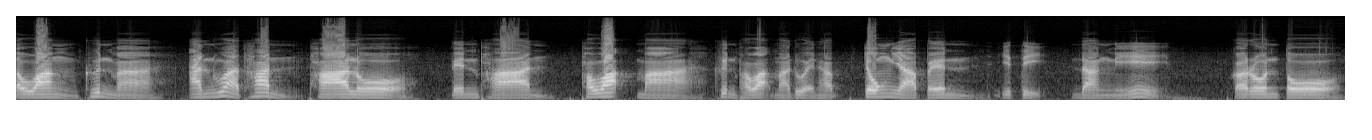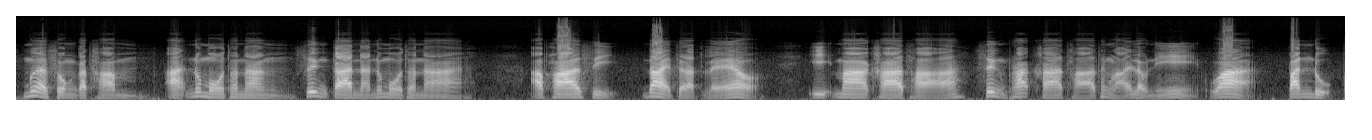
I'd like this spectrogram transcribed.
ตวังขึ้นมา อันว่าท่านพาโล เป็นพานภวะมาขึ้นภวะมาด้วยนะครับ จงอย่าเป็นอิติ ดังนี้ กรณโตเมื่อทรงกระทำอนุโมทนัง ซึ่งการอนุโมทนา อภาสิได้ตรัสแล้ว อิมาคาถา ซึ่งพระคาถาทั้งหลายเหล่านี้ว่าปันดุป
